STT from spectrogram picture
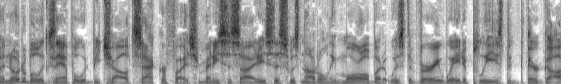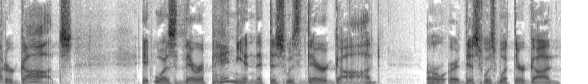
A notable example would be child sacrifice. For many societies, this was not only moral, but it was the very way to please the, their god or gods. It was their opinion that this was their god or, or this was what their God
